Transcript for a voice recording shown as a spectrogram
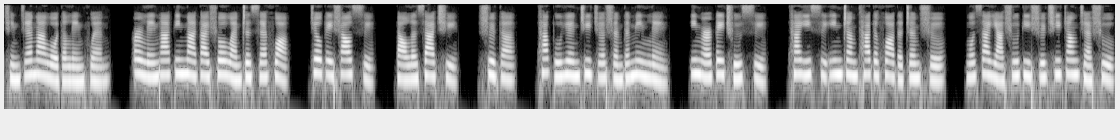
请接纳我的灵魂。二零阿宾那代说完这些话，就被烧死，倒了下去。是的，他不愿拒绝神的命令，因而被处死。他以死印证他的话的真实。摩萨亚书第十七章结束。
